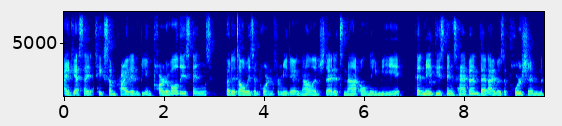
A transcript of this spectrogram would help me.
I guess I take some pride in being part of all these things, but it's always important for me to acknowledge that it's not only me that made these things happen, that I was a portion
